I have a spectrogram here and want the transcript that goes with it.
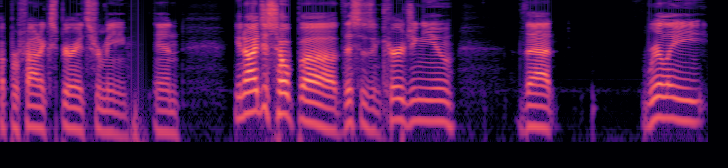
a profound experience for me. And, you know, I just hope uh, this is encouraging you that really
